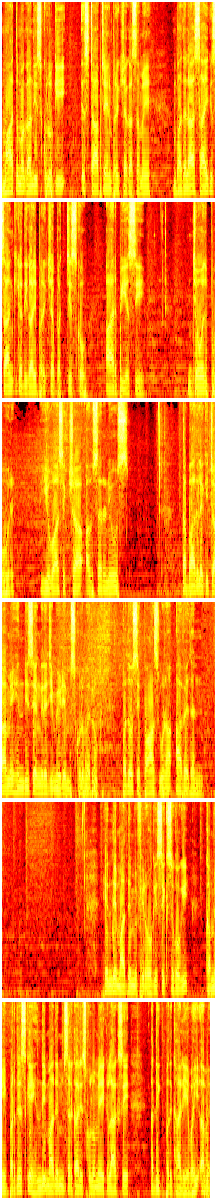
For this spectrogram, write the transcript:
महात्मा गांधी स्कूलों की स्टाफ चयन परीक्षा का समय बदला। सहायक सांख्यिक अधिकारी परीक्षा 25 को, आरपीएससी। जोधपुर युवा शिक्षा अवसर न्यूज़। तबादले की चाह में हिंदी से अंग्रेज़ी मीडियम स्कूलों में रुक, पदों से पाँच गुना आवेदन। हिंदी माध्यम में फिर होगी शिक्षकों की कमी। प्रदेश के हिंदी माध्यम सरकारी स्कूलों में एक लाख से अधिक पद खाली है। वही अब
